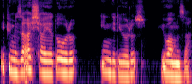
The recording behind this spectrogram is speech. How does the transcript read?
ipimizi aşağıya doğru indiriyoruz yuvamıza.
